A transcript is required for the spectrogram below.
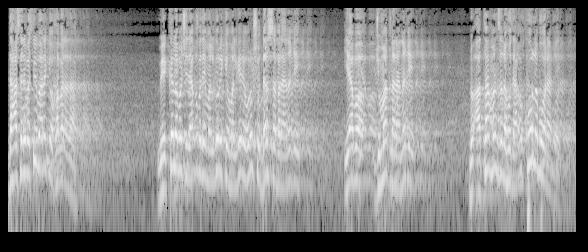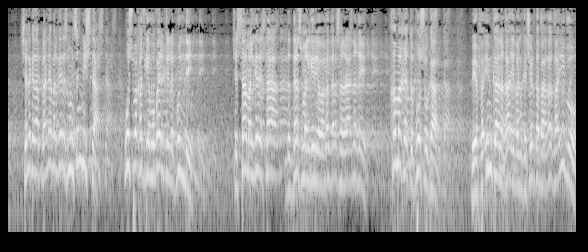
د حسن بصری باره کې خبره ده وکله به چې دغه په ملګرو کې ملګری ورک شو درس برانغي یا به جمعه لرانغي نو اته منزله دغه کور له بورغي چې لکه دا پلانې ملګری زمونږ څنګه نشته اوس وخت کې موبایل ټلیفون دی چې ستا ملګری ستا د درس ملګری هغه درس نه رانغه خمخه ته پوسو کا وی فإن كان غائبا کچرته باغه غائب وو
